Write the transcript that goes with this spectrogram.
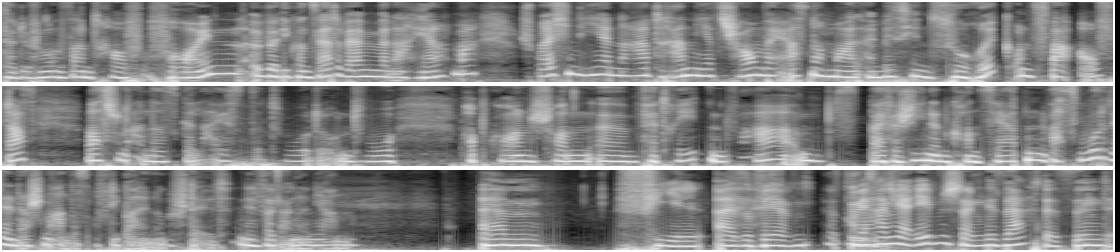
Da dürfen wir uns dann drauf freuen. Über die Konzerte werden wir nachher nochmal sprechen hier nah dran. Jetzt schauen wir erst nochmal ein bisschen zurück und zwar auf das, was schon alles geleistet wurde und wo Popcorn schon äh, vertreten war bei verschiedenen Konzerten. Was wurde denn da schon alles auf die Beine gestellt in den vergangenen Jahren? Ähm, viel. Also wir, wir haben ja eben schon gesagt, es sind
